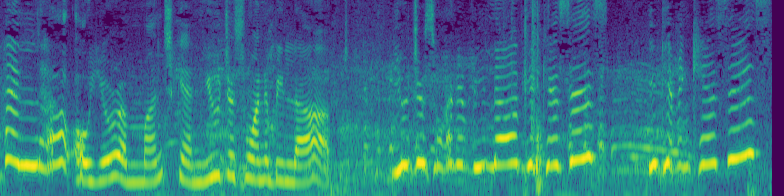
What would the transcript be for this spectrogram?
Hello. Oh, you're a munchkin. You just want to be loved. You just want to be loved. Get kisses? You're giving kisses?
